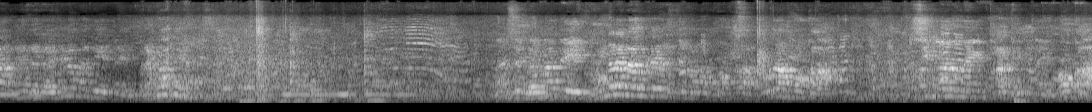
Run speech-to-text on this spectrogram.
त्याचे मला होऊ शकत नाही. दारुडे मला भोंगला पुरा मोकळा. सिग्नल नाही ट्रॅफिक नाही मोकळा.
